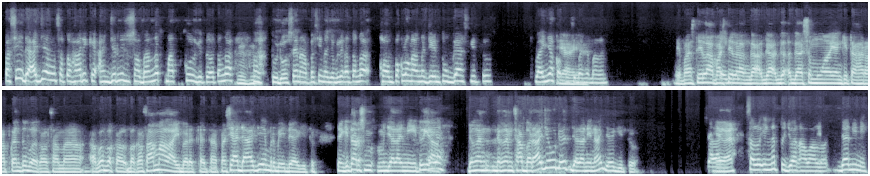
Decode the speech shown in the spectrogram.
Pasti ada aja yang satu hari kayak anjir nih susah banget matkul gitu atau enggak Mhm. ah tuh dosen apa sih nggak nyebelin atau enggak kelompok lo nggak ngerjain tugas gitu banyak kok Iya, pasti iya. banyak banget Ya pastilah, pastilah. Nggak, nggak, nggak, nggak semua yang kita harapkan tuh bakal sama, apa bakal, bakal sama lah ibarat kata. Pasti ada aja yang berbeda gitu. Dan kita harus menjalani itu ya Iya. dengan dengan sabar aja udah jalanin aja gitu. Jalan- Ya kan? selalu ingat tujuan awal lo dan ini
